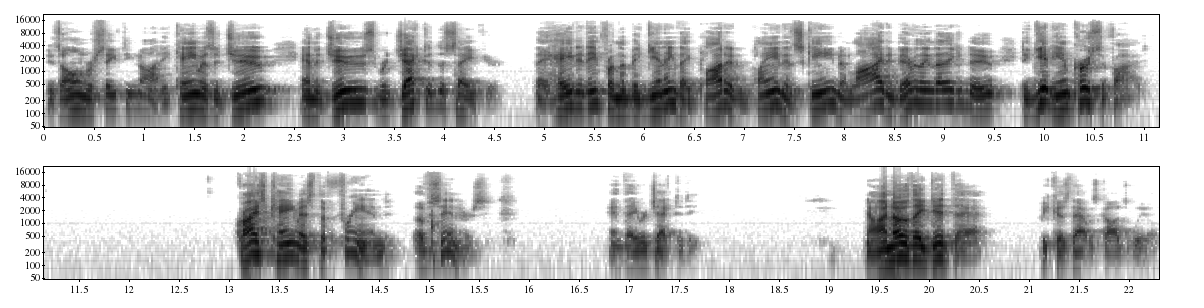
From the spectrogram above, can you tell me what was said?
His own received him not. He came as a Jew, and the Jews rejected the Savior. They hated him from the beginning. They plotted and planned and schemed and lied and did everything that they could do to get him crucified. Christ came as the friend of sinners, and they rejected him. Now, I know they did that because that was God's will.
